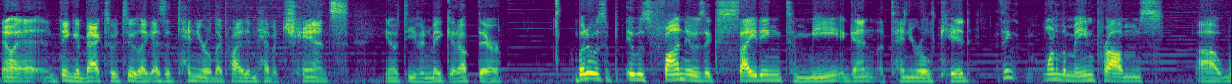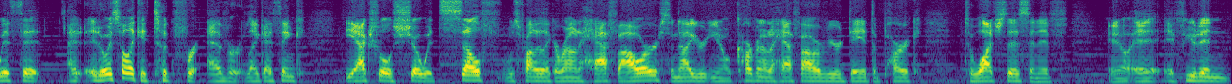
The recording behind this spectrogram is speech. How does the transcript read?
You know, and thinking back to it too, like as a 10 year old, I probably didn't have a chance you know, to even make it up there. But it was it was fun. It was exciting to me. Again, a ten year old kid. I think one of the main problems uh, with it, I, it always felt like it took forever. Like I think the actual show itself was probably like around a half hour. So now you're you know carving out a half hour of your day at the park to watch this. And if you know if you didn't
